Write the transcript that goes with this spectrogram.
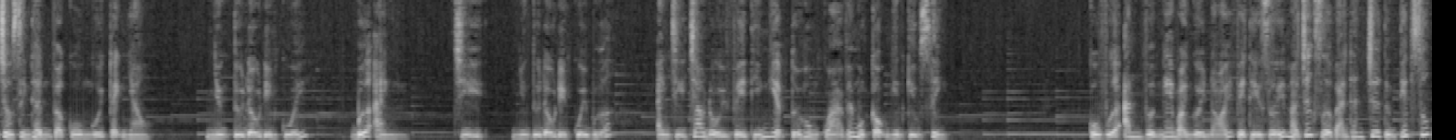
Châu sinh thần và cô ngồi cạnh nhau. Nhưng từ đầu đến cuối, bữa anh chỉ... Nhưng từ đầu đến cuối bữa, anh chỉ trao đổi về thí nghiệm tối hôm qua với một cậu nghiên cứu sinh. Cô vừa ăn vừa nghe mọi người nói về thế giới mà trước giờ bản thân chưa từng tiếp xúc.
